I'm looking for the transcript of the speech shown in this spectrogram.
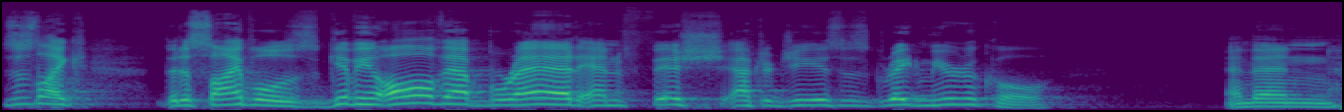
This is like the disciples giving all that bread and fish after Jesus' great miracle, and then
